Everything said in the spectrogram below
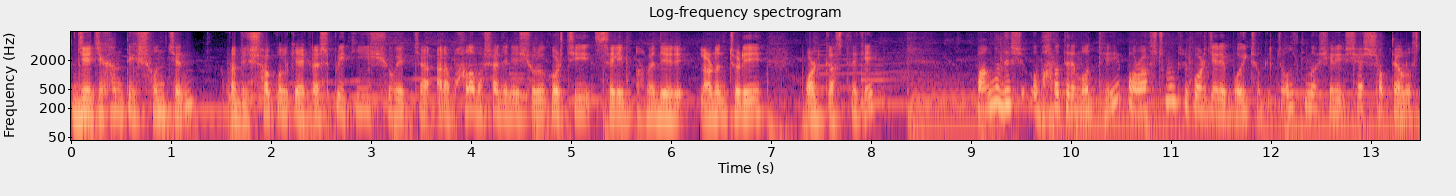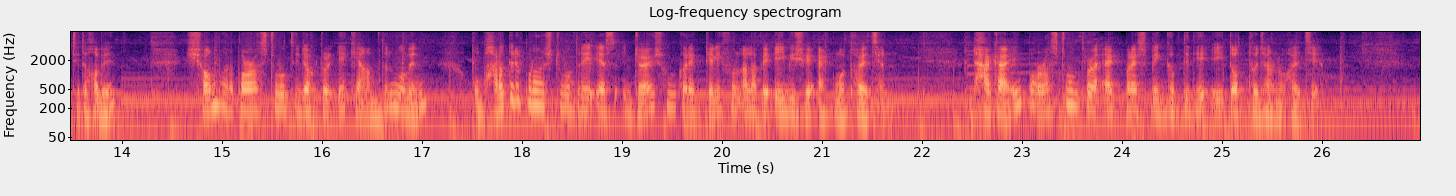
যে যেখান থেকে শুনছেন, আপনাদের সকলকে একটা প্রীতি, শুভেচ্ছা আর ভালোবাসা জানিয়ে শুরু করছি সেলিম আহমেদের লন্ডন টুডে পডকাস্ট থেকে। বাংলাদেশ ও ভারতের মধ্যে পররাষ্ট্রমন্ত্রী পর্যায়ের বৈঠক চলতি মাসের শেষ সপ্তাহে অনুষ্ঠিত হবে। সোমবার পররাষ্ট্রমন্ত্রী ডক্টর এ কে আব্দুল মোমেন ও ভারতের পররাষ্ট্রমন্ত্রী এস জয়শঙ্করের টেলিফোন আলাপে এই বিষয়ে একমত হয়েছেন। ঢাকায় পররাষ্ট্র মন্ত্রণালয় এক প্রেস বিজ্ঞপ্তিতে এই তথ্য জানানো হয়েছে।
